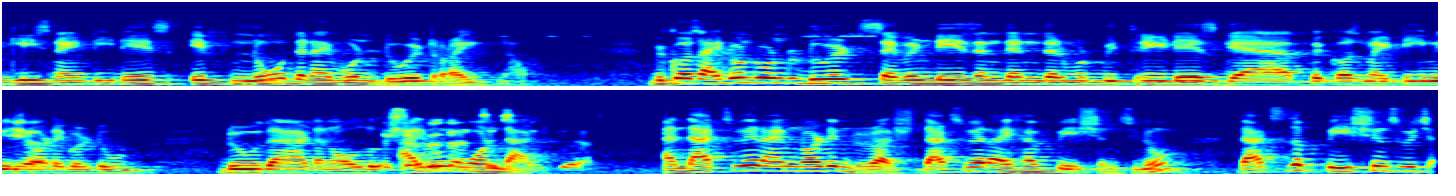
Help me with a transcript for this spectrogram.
at least 90 days if no then i won't do it right now because i don't want to do it 7 days and then there would be 3 days gap because my team is Yeah. not able to do that and all those i don't want that yeah. and that's where i'm not in rush that's where i have patience you know that's the patience which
